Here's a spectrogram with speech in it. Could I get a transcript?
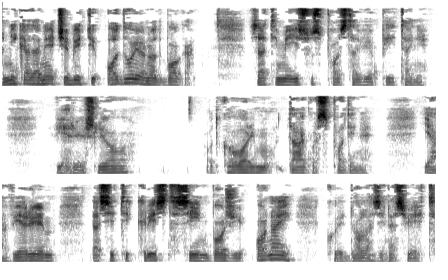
Nikada neće biti odvojen od Boga. Zatim je Isus postavio pitanje, vjeruješ li ovo? Odgovori mu, da gospodine. Ja vjerujem da si ti Krist, sin Boži, onaj koji dolazi na svijet.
